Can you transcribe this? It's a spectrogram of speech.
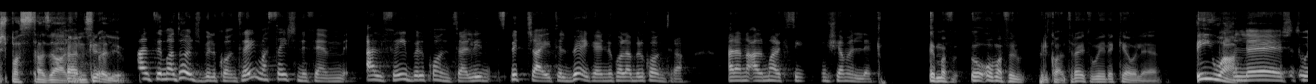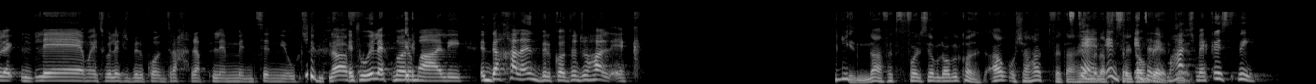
X'pass ta' żgħażagħ nisbeli. Anzi ma dorġ bil-kontra, ma stajx nifhem għalfej bil-kontra li spiċċajt il-burger nikola bil-kontra. Għala naqal marketing mhux jagħmellek. Imma huma fil-kontra jitwilek jew le? Iwa! Le, xitwilek, le, ma jitwilekx bil-kontra ħrab lem minn sinju. Jitwilek normali, id-daħħala int bil-kontra ġuħalqek. Jien nafet forsi jagħmlu bil-kontra. Għaw xi ħadd fetaħ. Int int ħadd me krispi.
